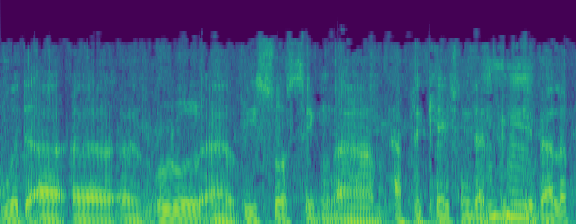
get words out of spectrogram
with a, a, a rural uh, resourcing um, application that we've developed,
